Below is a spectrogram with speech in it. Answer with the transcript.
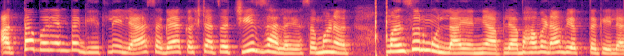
आतापर्यंत घेतलेल्या सगळ्या कष्टाचं चीज झालंय असं म्हणत मनसूर मुल्ला यांनी आपल्या भावना व्यक्त केल्या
